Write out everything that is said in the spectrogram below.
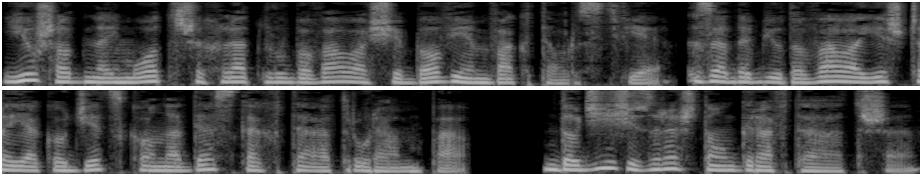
Już od najmłodszych lat lubowała się bowiem w aktorstwie. Zadebiutowała jeszcze jako dziecko na deskach teatru Rampa. Do dziś zresztą gra w teatrze.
